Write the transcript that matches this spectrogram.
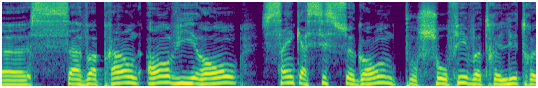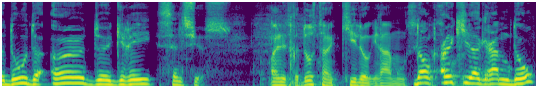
euh, ça va prendre environ 5 à 6 secondes pour chauffer votre litre d'eau de 1 degré Celsius. Un litre d'eau, c'est un kilogramme aussi. Donc, un kilogramme d'eau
